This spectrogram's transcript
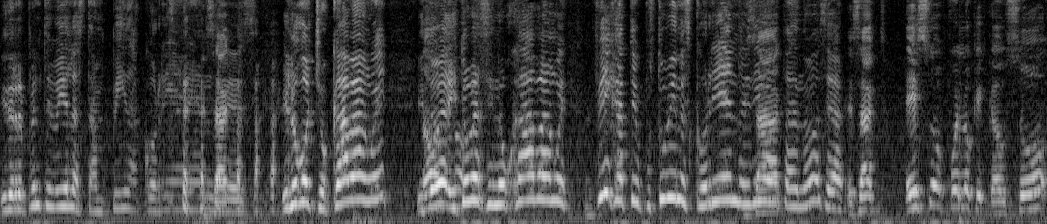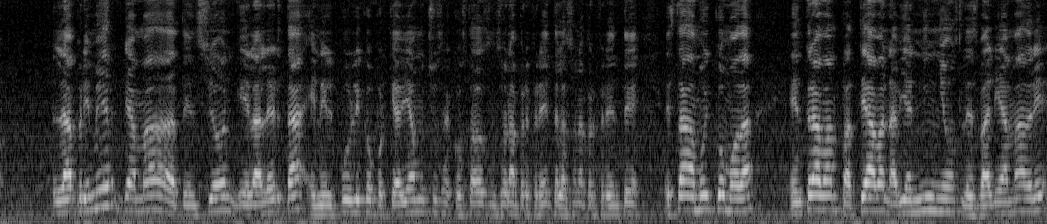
Y de repente veía la estampida corriendo. Exacto. güey, así. Y luego chocaban, güey. Y, No, todavía, no. y todavía se enojaban, güey. Fíjate, pues tú vienes corriendo, Exacto. idiota, ¿no? O sea, Exacto. Eso fue lo que causó la primer llamada de atención y el alerta en el público porque había muchos acostados en zona preferente. La zona preferente estaba muy cómoda. Entraban, pateaban, había niños, les valía madre.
